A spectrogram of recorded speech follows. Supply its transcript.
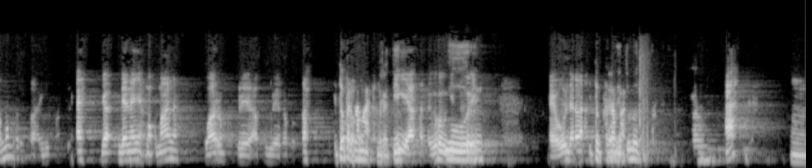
kamu ngerokok lagi? Eh enggak dia nanya mau ke mana? Warung beli apa beli rokok. Lah itu pertama. Berarti iya kata gue gituin ya udahlah. Itu pertama. itu lu ah hmm.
